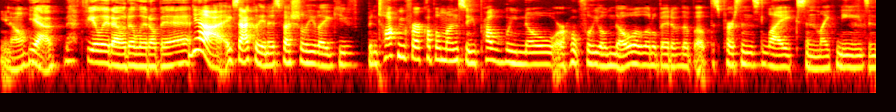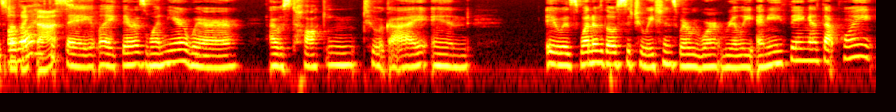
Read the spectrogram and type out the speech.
you know. yeah, feel it out a little bit. Yeah, exactly. And especially like you've been talking for a couple months, so you probably know, or hopefully you'll know a little bit of the, about this person's likes and like needs and stuff Although like I have that. to say, like, there was one year where I was talking to a guy and it was one of those situations where we weren't really anything at that point.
